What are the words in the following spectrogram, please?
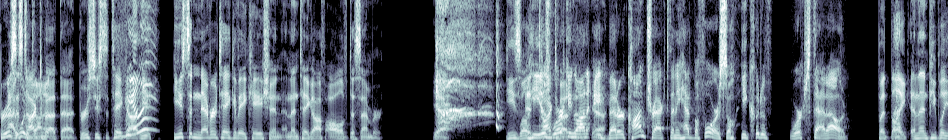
Bruce I has talked done it. about that. Bruce used to take Really? off. He, he used to never take a vacation and then take off all of December. Yeah. He's Well, he is working on yeah. a better contract than he had before, so he could have worked that out. But like, and then people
